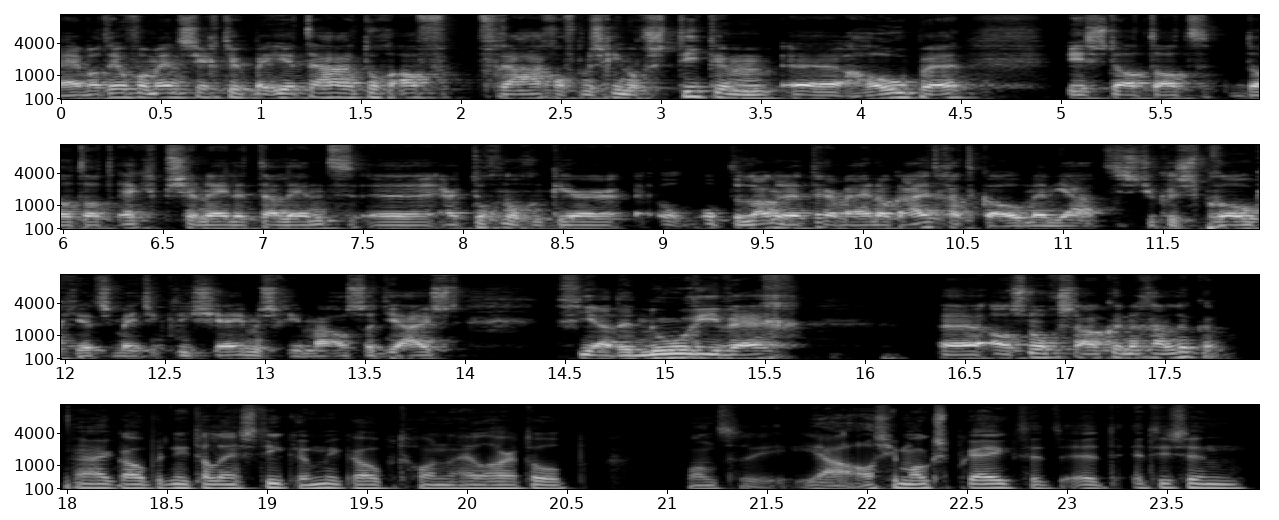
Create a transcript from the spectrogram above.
Nee, wat heel veel mensen zich natuurlijk bij Iataren toch afvragen, of misschien nog stiekem uh, hopen, is dat dat, dat, dat exceptionele talent uh, er toch nog een keer op, op de langere termijn ook uit gaat komen. En ja, het is natuurlijk een sprookje, het is een beetje een cliché misschien, maar als het juist via de Nouri-weg uh, alsnog zou kunnen gaan lukken. Ja, ik hoop het niet alleen stiekem, ik hoop het gewoon heel hard op. Want ja, als je hem ook spreekt, het, het, het is een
